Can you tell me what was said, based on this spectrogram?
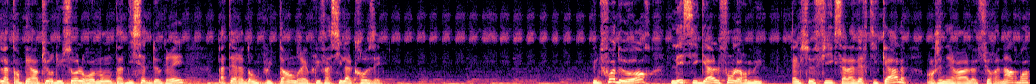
la température du sol remonte à 17 degrés, la terre est donc plus tendre et plus facile à creuser. Une fois dehors, les cigales font leur mue. Elles se fixent à la verticale, en général sur un arbre,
